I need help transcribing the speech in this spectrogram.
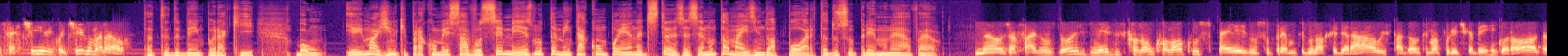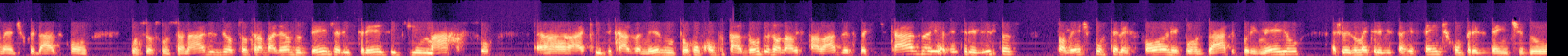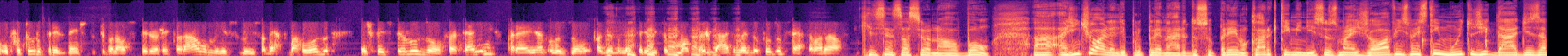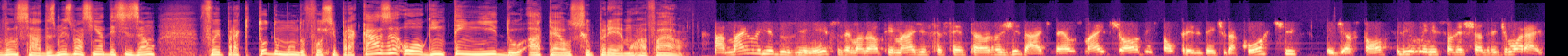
Tudo certinho e contigo, Manuel? Tá tudo bem por aqui. Bom, eu imagino que para começar você mesmo também está acompanhando a distância. Você não está mais indo à porta do Supremo, né, Rafael? Não, já faz uns dois meses que eu não coloco os pés no Supremo Tribunal Federal. O Estadão tem uma política bem rigorosa, né, de cuidado com, com seus funcionários. E eu estou trabalhando desde ali 13 de março uh, aqui de casa mesmo. Estou com o computador do jornal instalado dentro daqui de casa e as entrevistas somente por telefone, por zap, por e-mail. A gente fez uma entrevista recente com o presidente do, o futuro presidente do Tribunal Superior Eleitoral, o ministro Luiz Roberto Barroso. A gente fez pelo Zoom. Foi até a minha estreia no Zoom, fazendo uma entrevista com uma autoridade, mas deu tudo certo, Manuel. Que sensacional. Bom, a, a gente olha ali para o plenário do Supremo, claro que tem ministros mais jovens, mas tem muitos de idades avançadas. Mesmo assim, a decisão foi para que todo mundo fosse para casa ou alguém tem ido até o Supremo, Rafael? A maioria dos ministros, Emanuel, tem mais de 60 anos de idade. Né? Os mais jovens são o presidente da corte, o Dias Toffoli, e o ministro Alexandre de Moraes.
